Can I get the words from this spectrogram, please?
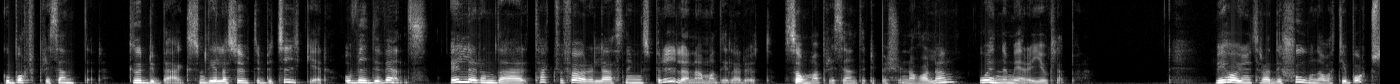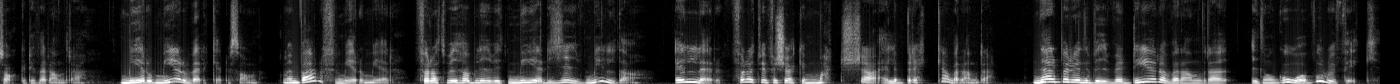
gå bort-presenter, goodiebags som delas ut i butiker och vid events, eller de där tack för föreläsningsprylarna man delar ut, sommarpresenter till personalen och ännu mera julklappar. Vi har ju en tradition av att ge bort saker till varandra. Mer och mer verkar det som. Men varför mer och mer? För att vi har blivit mer givmilda? Eller för att vi försöker matcha eller bräcka varandra? När började vi värdera varandra i de gåvor vi fick?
